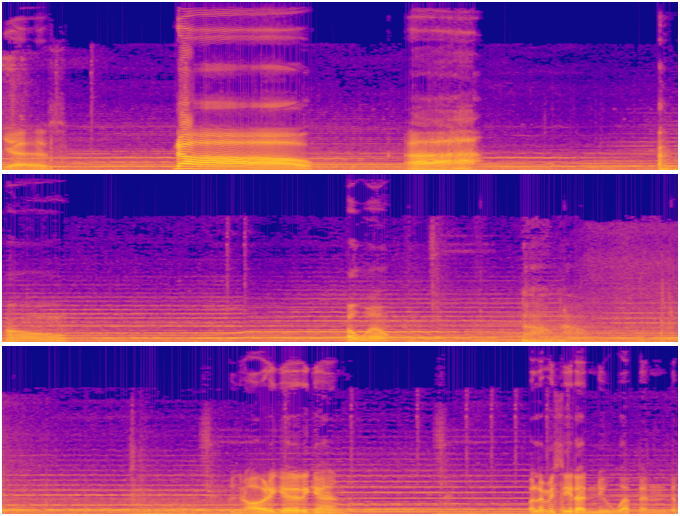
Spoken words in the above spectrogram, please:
Yes. No! Ah! Oh. Oh well. now, now. We can already get it again. But let me see that new weapon, the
